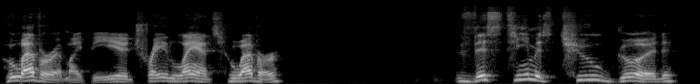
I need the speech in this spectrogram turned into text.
whoever it might be, uh, Trey Lance, whoever, this team is too good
